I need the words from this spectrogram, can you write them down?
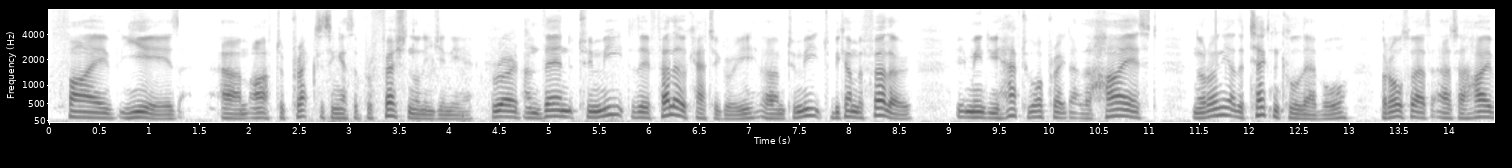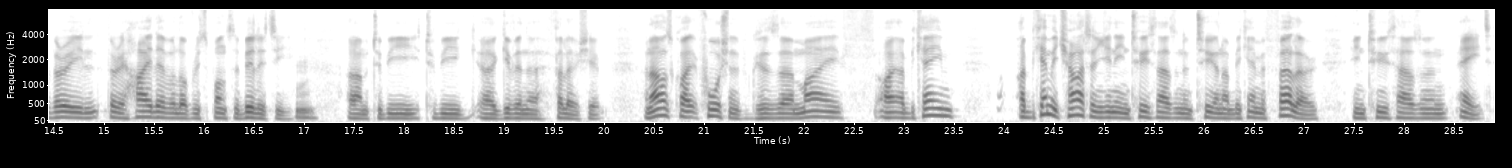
five years um, after practicing as a professional engineer. Right. And then to meet the fellow category, um, to meet to become a fellow, it means you have to operate at the highest, not only at the technical level, but also at, at a high, very very high level of responsibility Mm. um, to be to be uh, given a fellowship. And I was quite fortunate because uh, my I became I became a chartered engineer in 2002, and I became a fellow in 2008.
